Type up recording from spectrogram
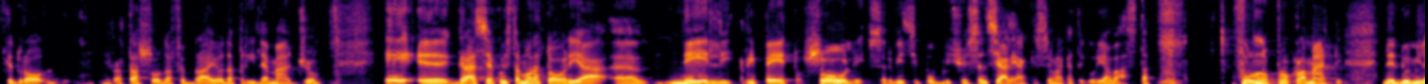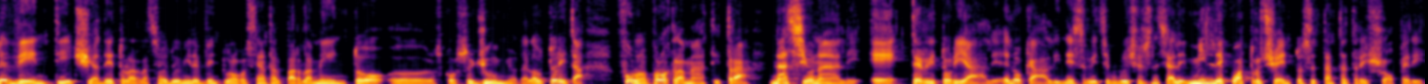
che durò in realtà solo da febbraio ad aprile a maggio e eh, grazie a questa moratoria eh, nei, ripeto, soli servizi pubblici essenziali, anche se è una categoria vasta, furono proclamati nel 2020, ci ha detto la relazione 2021 consegnata al Parlamento eh, lo scorso giugno dall'autorità, furono proclamati tra nazionali e territoriali e locali nei servizi pubblici essenziali 1473 scioperi,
